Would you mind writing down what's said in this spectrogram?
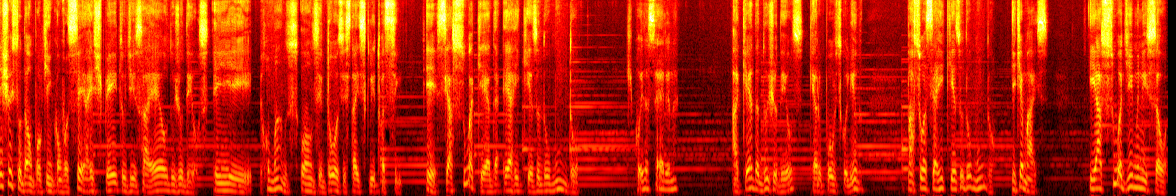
Deixa eu estudar um pouquinho com você a respeito de Israel dos judeus. Em Romanos 11, 12 está escrito assim: E se a sua queda é a riqueza do mundo. Que coisa séria, né? A queda dos judeus, que era o povo escolhido, passou a ser a riqueza do mundo. E que mais? E a sua diminuição,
